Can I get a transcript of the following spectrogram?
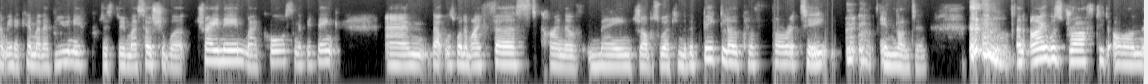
you know, came out of uni, just doing my social work training, my course and everything. And that was one of my first kind of main jobs working with a big local authority in London. and I was drafted on,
